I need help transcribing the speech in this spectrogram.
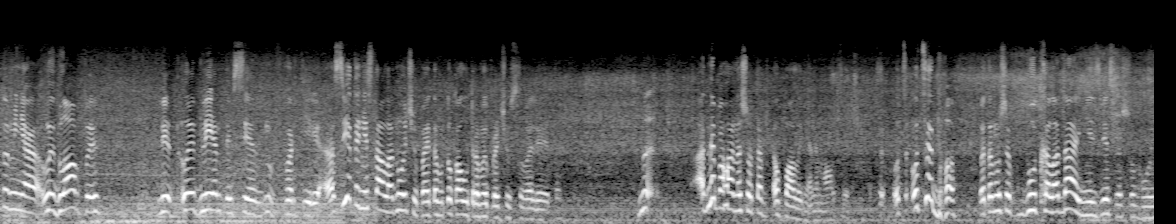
Свет у меня LED-лампы, LED-ленты все ну, в квартире. А света не стало ночью, поэтому только утром мы прочувствовали это. Ну, одне погано, що там опалення нема. Оце, оце, оце, оце да. Тому що будуть холода і неізвісно, що буде.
